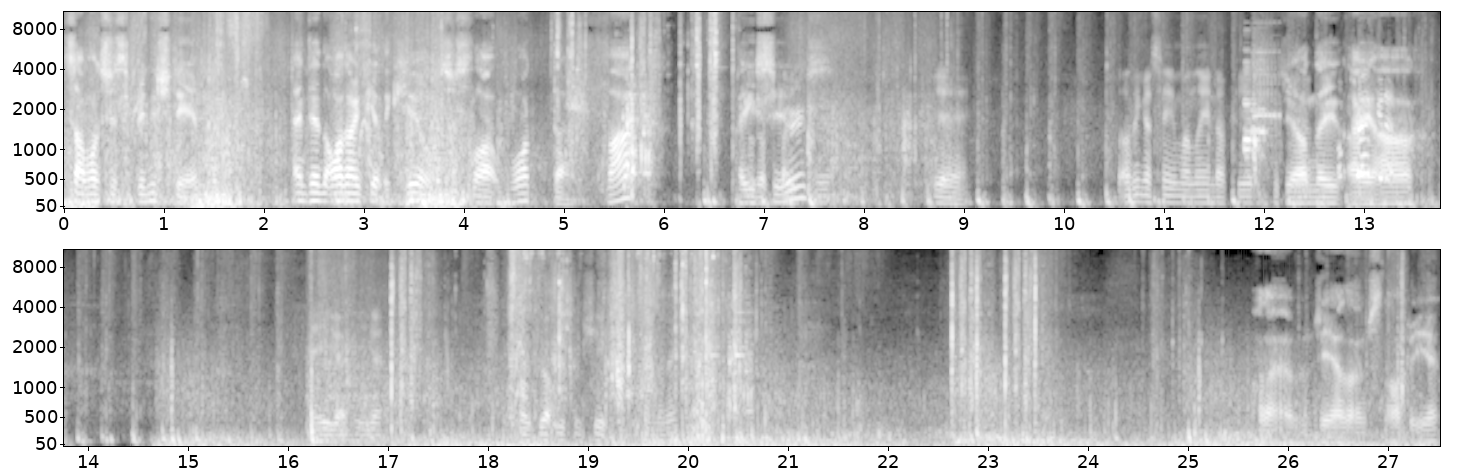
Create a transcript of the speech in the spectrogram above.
someone's just finished him and then I don't get the kill. It's just like, what the fuck? Are you I got plates, serious? Yeah. Yeah. I think I seen one land up here. Yeah, I sure. need I'm backing AR. There you go, here you go. I'll drop you some shit. on the next. I don't have, yeah, I don't have a sniper yet.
